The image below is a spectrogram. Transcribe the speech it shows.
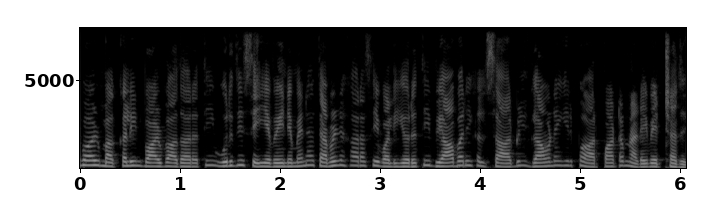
வாழ் மக்களின் வாழ்வாதாரத்தை உறுதி செய்ய வேண்டும் என தமிழக அரசை வலியுறுத்தி வியாபாரிகள் சார்பில் கவனஈர்ப்பு ஆர்ப்பாட்டம் நடைபெற்றது.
